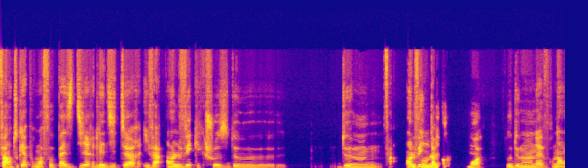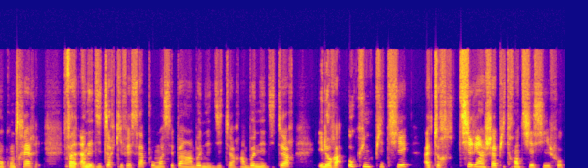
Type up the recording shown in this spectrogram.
enfin en tout cas pour moi, faut pas se dire: «L'éditeur, il va enlever quelque chose de enfin enlever une partie de moi ou de mon œuvre». Non, au contraire, enfin un éditeur qui fait ça, pour moi, c'est pas un bon éditeur. Un bon éditeur, il aura aucune pitié à te retirer un chapitre entier s'il faut.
